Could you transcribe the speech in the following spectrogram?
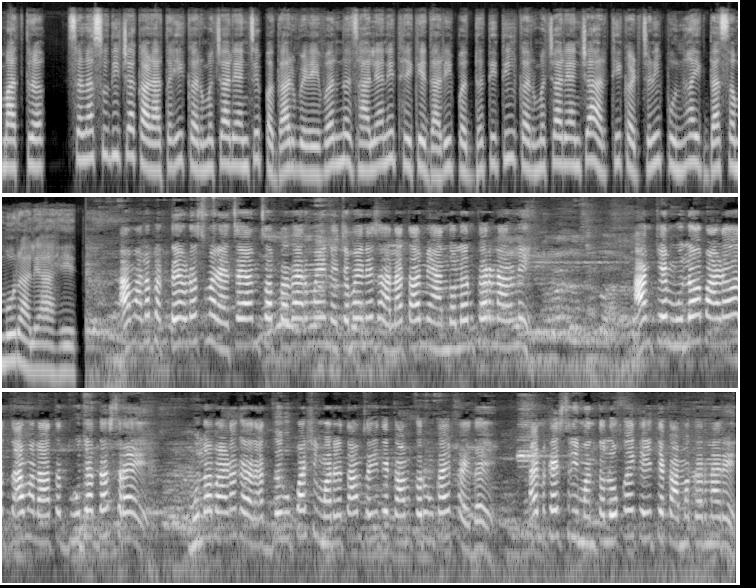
मात्र सणासुदीच्या काळातही कर्मचाऱ्यांचे पगार वेळेवर न झाल्याने ठेकेदारी पद्धतीतील कर्मचाऱ्यांच्या आर्थिक अडचणी पुन्हा एकदा समोर आल्या आहेत. आम्हाला फक्त एवढंच म्हणायचं आहे आमचा पगार महिन्याच्या महिने झाला तर आम्ही आंदोलन करणार नाही. आमचे मुलं बाळत आम्हाला आता उद्या दसरा आहे. मुलं बाळं घरात जर उपाशी मरत आमचं इथे काम करून काय फायदा आहे? आम्ही काही श्रीमंत लोक आहे का इथे काम करणारे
